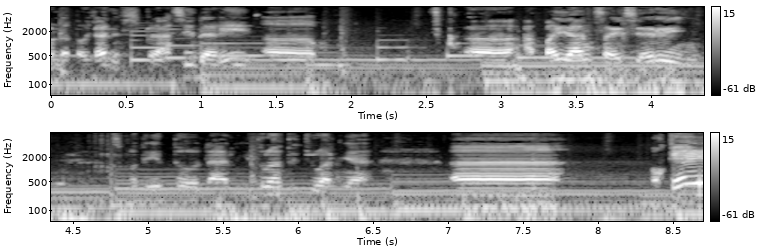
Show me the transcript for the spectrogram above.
mendapatkan inspirasi dari um, uh, apa yang saya sharing seperti itu dan itulah tujuannya uh, Oke, okay,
